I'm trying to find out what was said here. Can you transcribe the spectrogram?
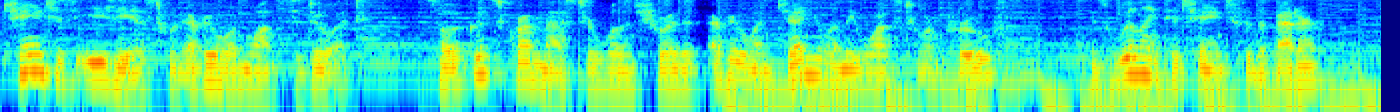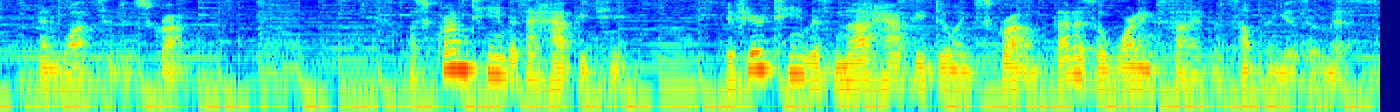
Change is easiest when everyone wants to do it, so a good Scrum Master will ensure that everyone genuinely wants to improve, is willing to change for the better, and wants to do Scrum. A Scrum team is a happy team. If your team is not happy doing Scrum, that is a warning sign that something is amiss.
